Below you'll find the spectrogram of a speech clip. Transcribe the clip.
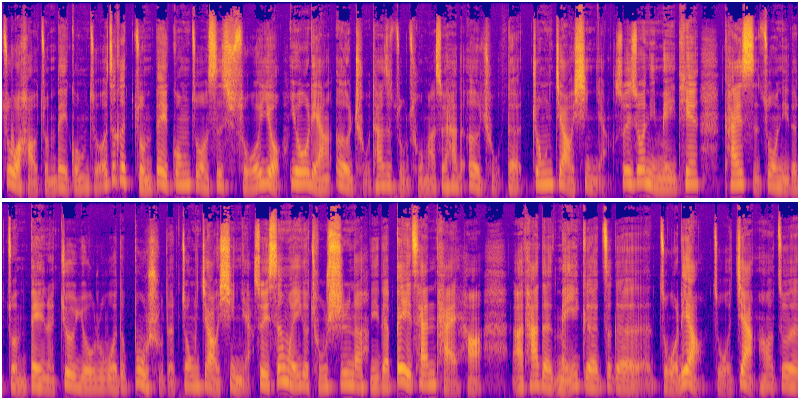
做好准备工作，而这个准备工作是所有优优良二厨，他是主厨嘛，所以他的二厨的宗教信仰。所以说，你每天开始做你的准备呢，就犹如我的部署的宗教信仰。所以，身为一个厨师呢，你的备餐台哈啊，他的每一个这个佐料、佐酱哈，做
